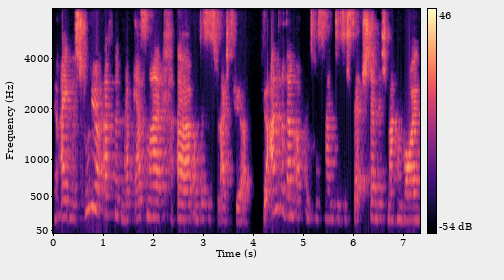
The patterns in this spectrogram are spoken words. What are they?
ja. ein eigenes Studio eröffnet und habe erstmal, äh, und das ist vielleicht für für andere dann auch interessant, die sich selbstständig machen wollen.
